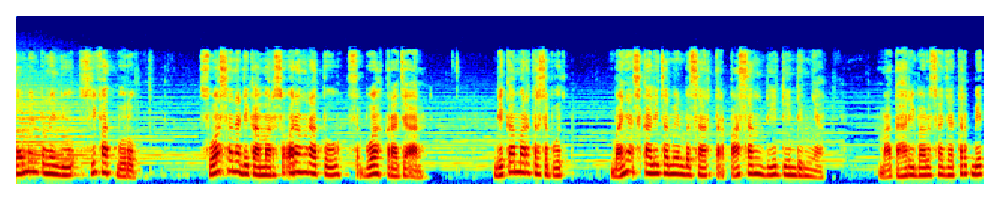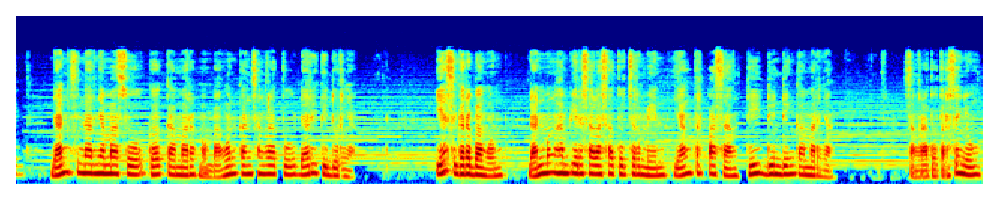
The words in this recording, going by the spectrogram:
Cermin penunjuk sifat buruk. Suasana di kamar seorang ratu sebuah kerajaan. Di kamar tersebut, banyak sekali cermin besar terpasang di dindingnya. Matahari baru saja terbit dan sinarnya masuk ke kamar membangunkan sang ratu dari tidurnya. Ia segera bangun dan menghampiri salah satu cermin yang terpasang di dinding kamarnya. Sang ratu tersenyum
